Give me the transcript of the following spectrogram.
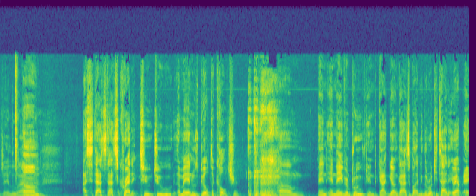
Jay Lou out. Um. I said that's that's credit to to a man who's built a culture, um, and and they've improved and got young guys to play. I mean, the rookie tight end, eh,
